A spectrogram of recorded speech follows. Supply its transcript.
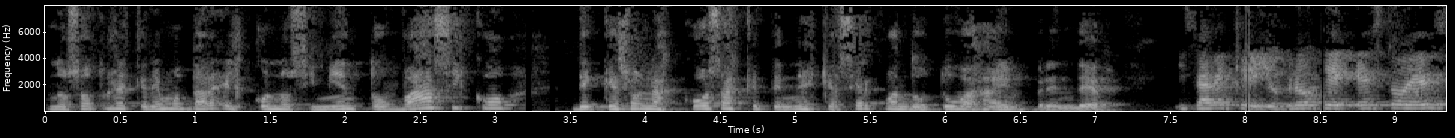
nosotros les queremos dar el conocimiento básico de qué son las cosas que tenés que hacer cuando tú vas a emprender. Y sabe que yo creo que esto es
